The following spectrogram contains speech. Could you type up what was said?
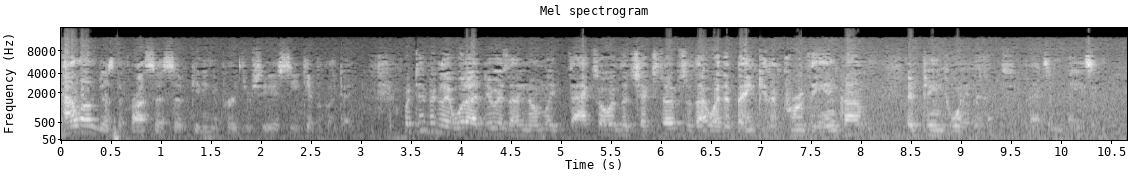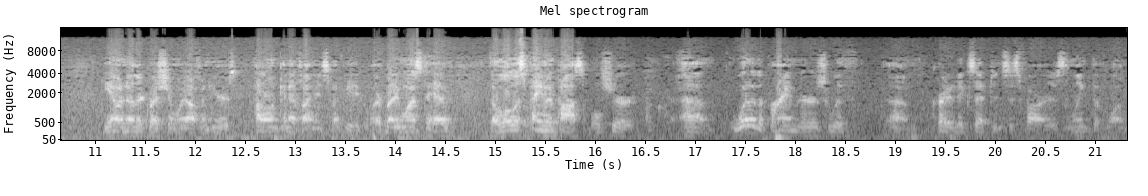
How long does the process of getting approved through CAC typically take? Well, typically what I do is I normally fax over the check stub so that way the bank can approve the income 15, 20 minutes. That's amazing. You know, another question we often hear is, how long can I finance my vehicle? Everybody wants to have the lowest payment possible, sure. Um, what are the parameters with um, credit acceptance as far as length of loan?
